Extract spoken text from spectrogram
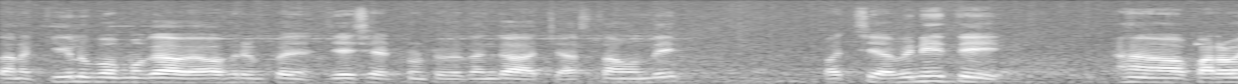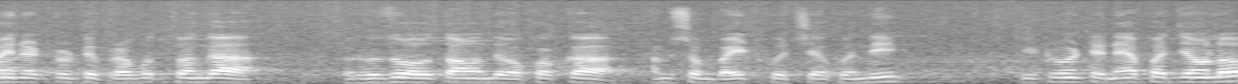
తన కీలుబొమ్మగా వ్యవహరింప చేసేటువంటి విధంగా చేస్తూ ఉంది. పచ్చి అవినీతి పరమైనటువంటి ప్రభుత్వంగా రుజువు అవుతూ ఉంది. ఒక్కొక్క అంశం బయటకు వచ్చే కొంది ఇటువంటి నేపథ్యంలో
